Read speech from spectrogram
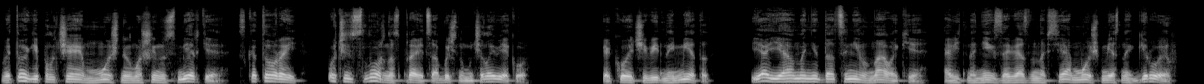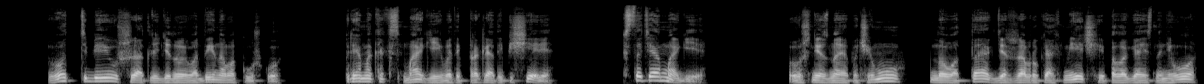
В итоге получаем мощную машину смерти, с которой очень сложно справиться обычному человеку. Какой очевидный метод. Я явно недооценил навыки, а ведь на них завязана вся мощь местных героев. Вот тебе и ушат ледяной воды на макушку. Прямо как с магией в этой проклятой пещере. Кстати, о магии. Уж не знаю почему, но вот так, держа в руках меч и полагаясь на него,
